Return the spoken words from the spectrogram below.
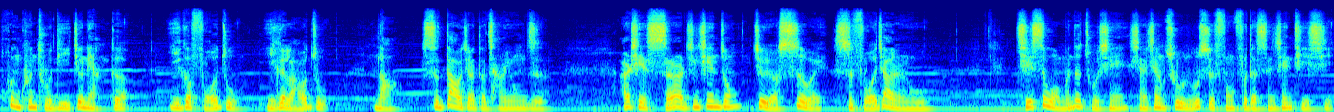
混沌徒弟就两个，一个佛祖，一个老祖。老是道教的常用字，而且十二金仙中就有四位是佛教人物。其实，我们的祖先想象出如此丰富的神仙体系，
